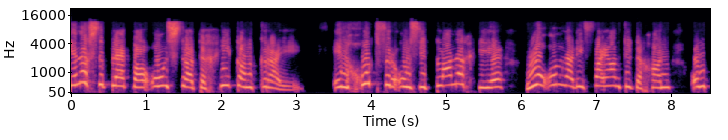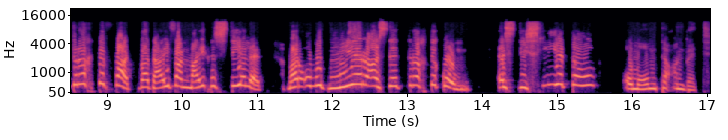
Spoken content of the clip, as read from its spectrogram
enigste plek waar ons strategie kan kry en God vir ons die planne gee hoe om na die vyand toe te gaan om terug te vat wat hy van my gesteel het, maar om met meer as dit terug te kom, is die sleutel om hom te aanbid.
